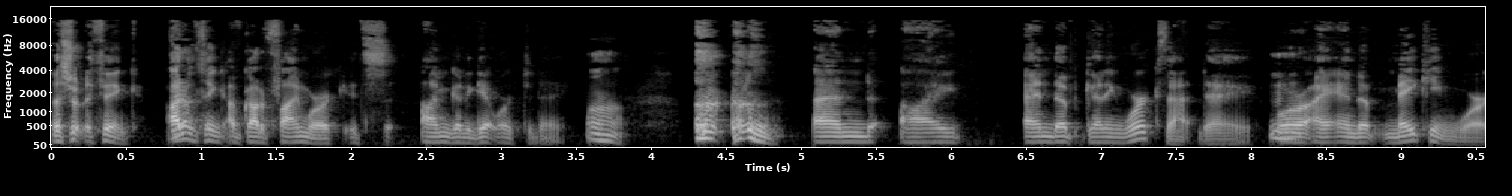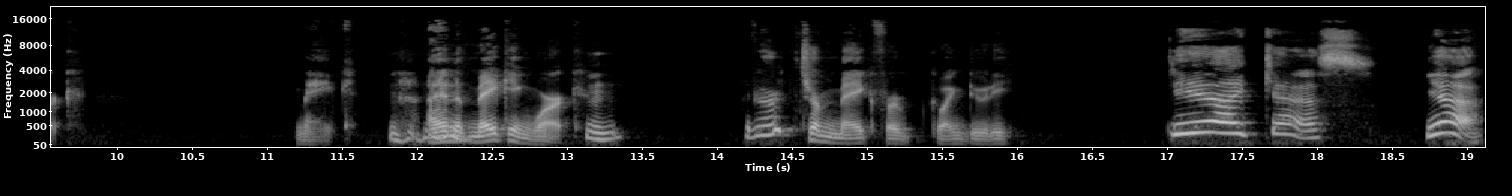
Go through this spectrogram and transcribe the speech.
That's what I think. I don't think I've got to find work. It's I'm going to get work today. Uh-huh. and I end up getting work that day, or I end up making work. Make. I end up making work. Mhm. Have you heard the term "make" for going duty? yeah, I guess. Yeah,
